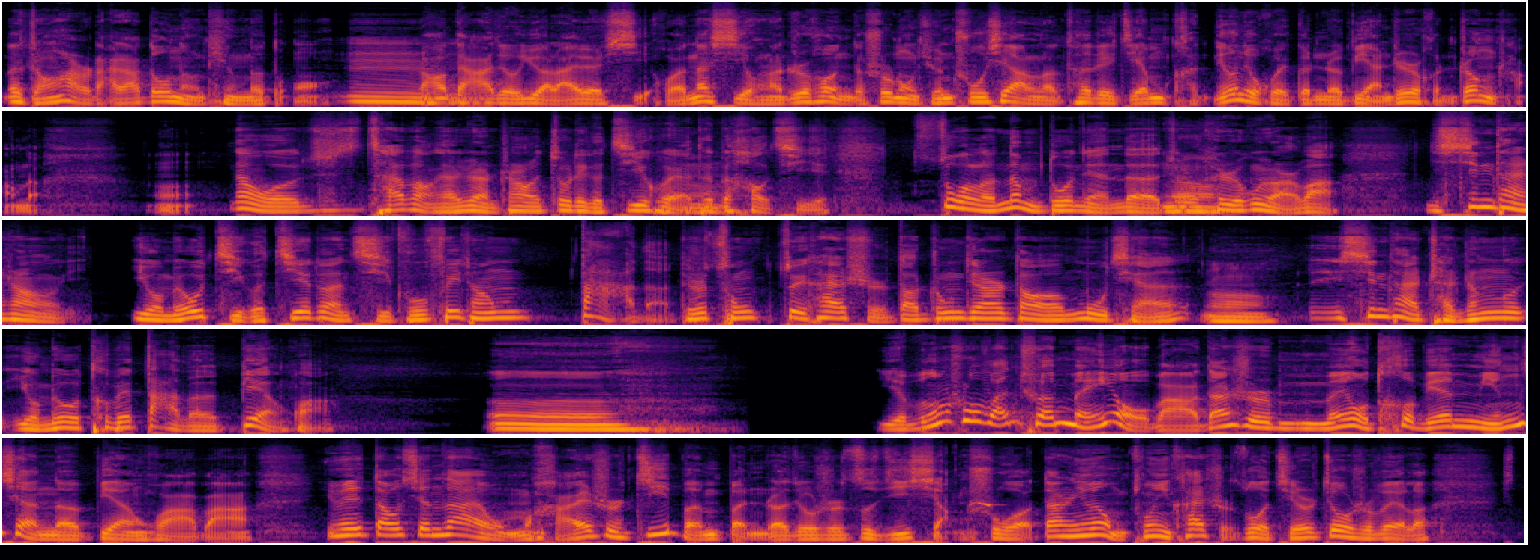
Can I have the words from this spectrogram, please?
那正好大家都能听得懂，嗯，然后大家就越来越喜欢。那喜欢了之后，你的受众群出现了，他这节目肯定就会跟着变，这是很正常的。嗯那我采访一下院长，就这个机会，特别好奇，做了那么多年的就是嗯黑水公园吧，你心态上有没有几个阶段起伏非常大的？比如从最开始到中间到目前，嗯心态产生有没有特别大的变化？嗯，也不能说完全没有吧，但是没有特别明显的变化吧。因为到现在我们还是基本本着就是自己想说，但是因为我们从一开始做，其实就是为了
